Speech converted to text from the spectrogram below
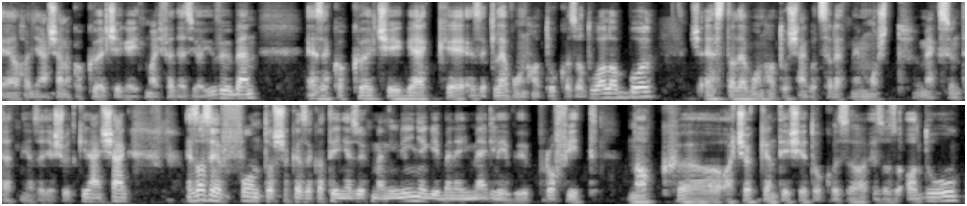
elhagyásának a költségeit majd fedezi a jövőben, ezek a költségek, ezek levonhatók az adóalapból, és ezt a levonhatóságot szeretném most megszüntetni az Egyesült Királyság. Ez azért fontosak ezek a tényezők, mert lényegében egy meglévő profit a csökkentését okozza ez az adó,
